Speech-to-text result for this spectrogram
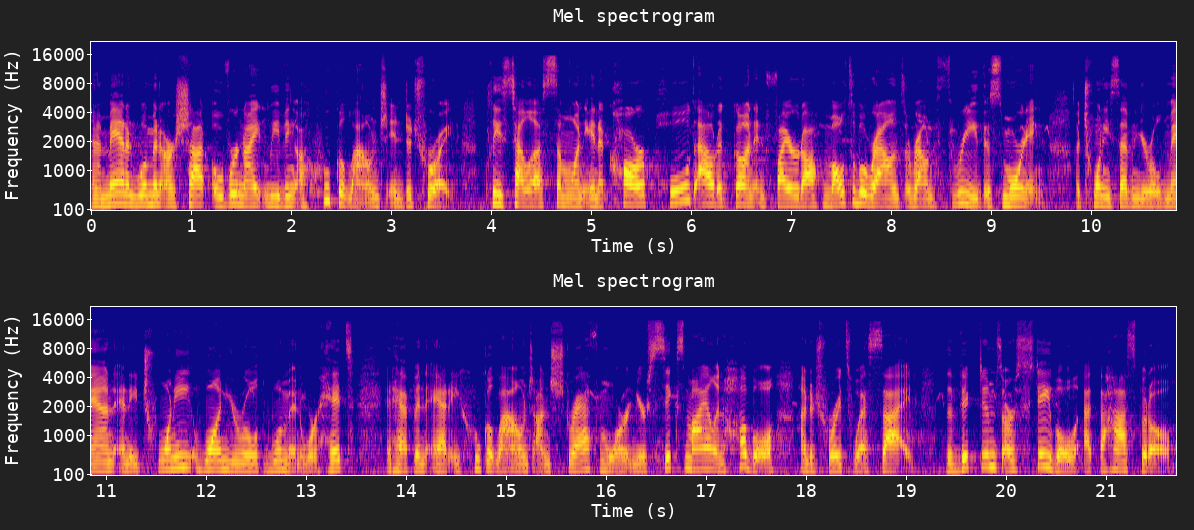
and a man and woman are shot overnight leaving a hookah lounge in Detroit. Please tell us someone in a car pulled out a gun and fired off multiple rounds around 3 this morning. A 27-year-old man and a 21-year-old woman were hit. It happened at a hookah lounge on Strathmore near 6 Mile and Hubbell on Detroit's west side. The victims are stable at the hospital.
